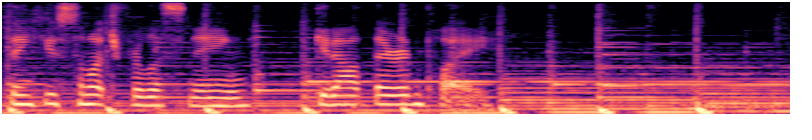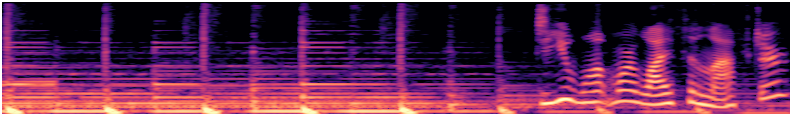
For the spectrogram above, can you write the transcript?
Thank you so much for listening. Get out there and play. Do you want more life and laughter?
